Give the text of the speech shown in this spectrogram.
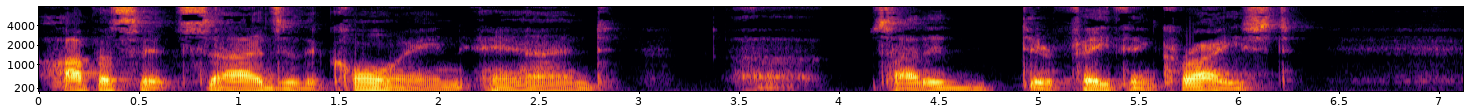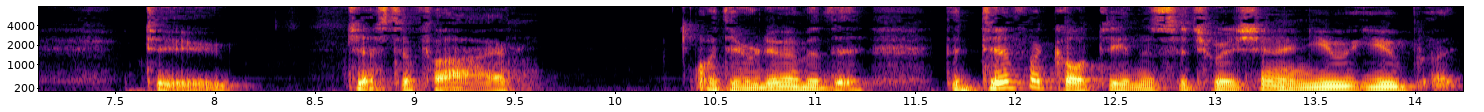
opposite sides of the coin and uh, cited their faith in Christ to justify what they were doing. But the, the difficulty in the situation, and you, you,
